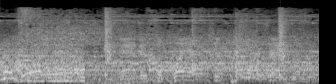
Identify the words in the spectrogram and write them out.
Vincent. And it's a play action. Pass, and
